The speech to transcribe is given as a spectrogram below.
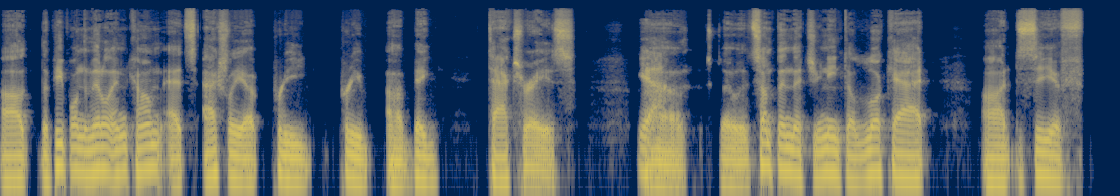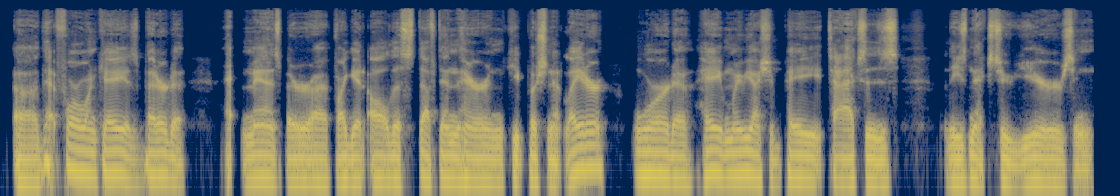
Uh, the people in the middle income, it's actually a pretty pretty uh, big tax raise. Yeah. Uh, so it's something that you need to look at uh, to see if uh, that 401k is better to man it's better uh, if i get all this stuffed in there and keep pushing it later or to hey maybe i should pay taxes these next two years and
